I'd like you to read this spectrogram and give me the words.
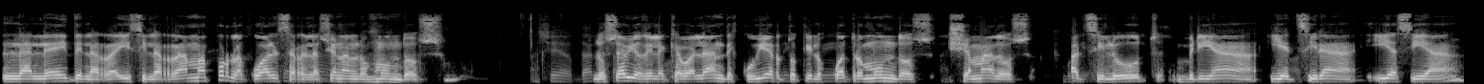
La ley de la raíz y la rama por la cual se relacionan los mundos. Los sabios de la Kabbalah han descubierto que los cuatro mundos llamados Atzilut, Briah, Yetzirah y Asiah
